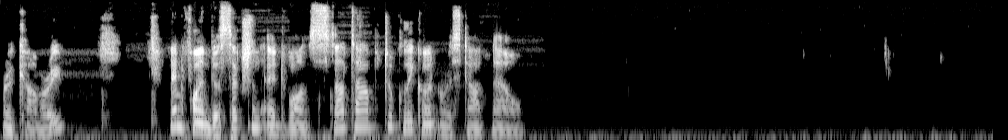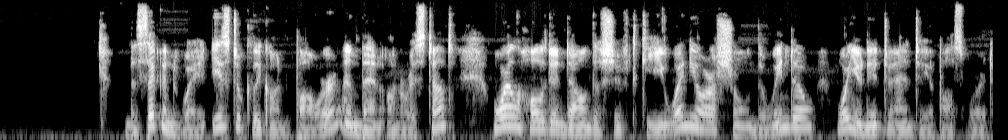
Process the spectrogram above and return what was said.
Recovery, and find the section Advanced Startup to click on Restart Now. The second way is to click on Power and then on Restart while holding down the Shift key when you are shown the window where you need to enter your password.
